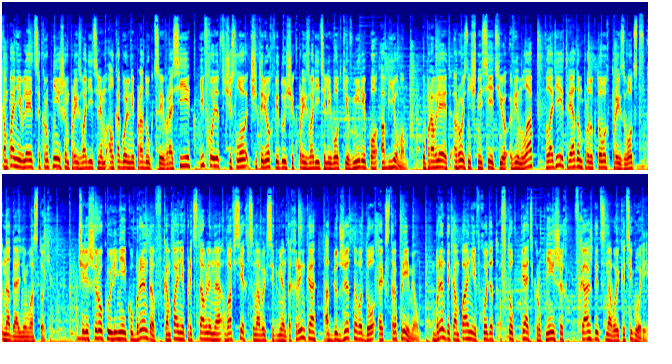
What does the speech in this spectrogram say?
Компания является крупнейшим производителем алкогольной продукции в России и входит в число четырех ведущих производителей водки в мире по объемам. Управляет розничной сетью Винлаб, владеет рядом продуктовых производств на Дальнем Востоке. Через широкую линейку брендов компания представлена во всех ценовых сегментах рынка от бюджетного до экстра-премиум. Бренды компании входят в топ-5 крупнейших в каждой ценовой категории.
